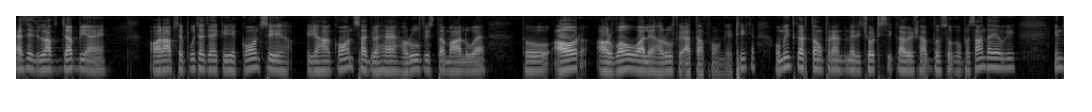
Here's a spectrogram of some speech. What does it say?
ऐसे लफ्ज़ जब भी आएँ और आपसे पूछा जाए कि ये कौन से, यहाँ कौन सा जो है हरूफ इस्तेमाल हुआ है तो और और वो वाले हरूफ अतफ होंगे, ठीक है? उम्मीद करता हूँ फ्रेंड मेरी छोटी सी काविश आप दोस्तों को पसंद आई होगी। इन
